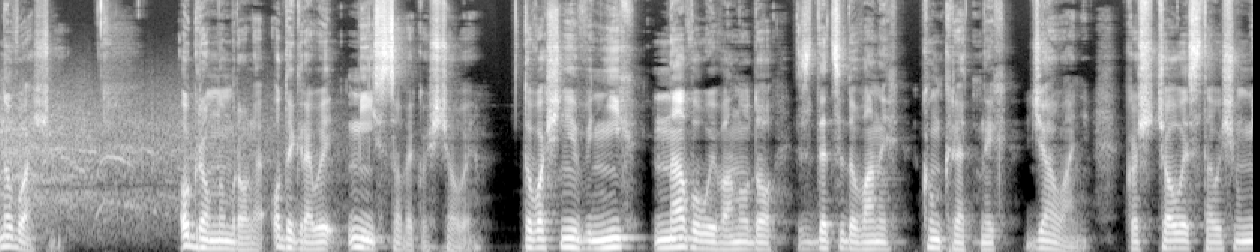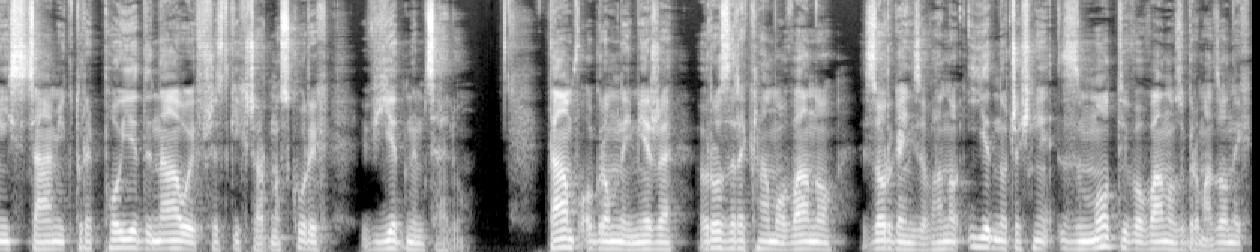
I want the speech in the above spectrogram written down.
No właśnie. Ogromną rolę odegrały miejscowe kościoły. To właśnie w nich nawoływano do zdecydowanych, konkretnych działań. Kościoły stały się miejscami, które pojednały wszystkich czarnoskórych w jednym celu. Tam w ogromnej mierze rozreklamowano, zorganizowano i jednocześnie zmotywowano zgromadzonych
